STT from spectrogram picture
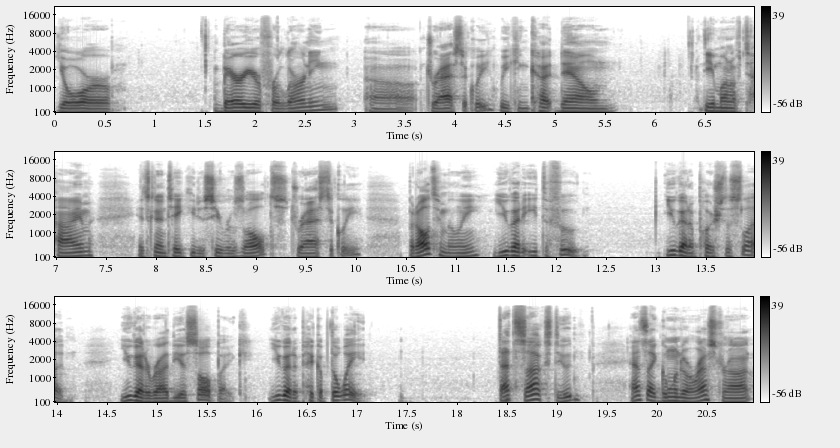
your barrier for learning uh, drastically. We can cut down the amount of time it's going to take you to see results drastically. But ultimately, you got to eat the food. You got to push the sled. You got to ride the assault bike. You got to pick up the weight. That sucks, dude. That's like going to a restaurant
